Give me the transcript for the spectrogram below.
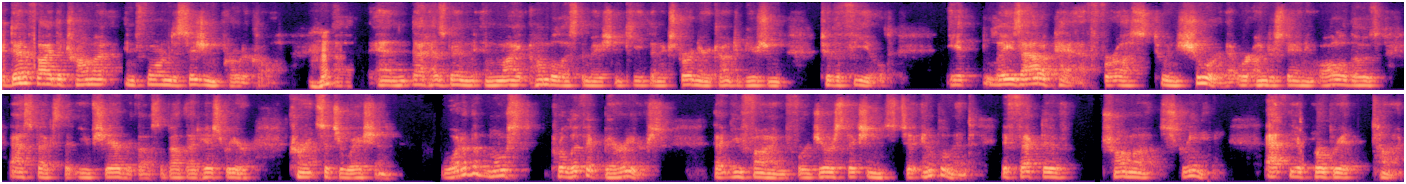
identified the trauma informed decision protocol. Mm-hmm. Uh, and that has been, in my humble estimation, Keith, an extraordinary contribution to the field. It lays out a path for us to ensure that we're understanding all of those aspects that you've shared with us about that history or current situation. What are the most prolific barriers that you find for jurisdictions to implement effective trauma screening? At the appropriate time?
